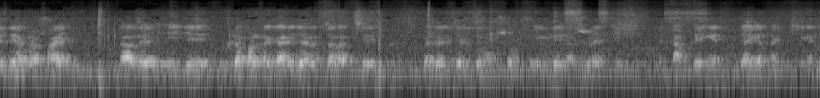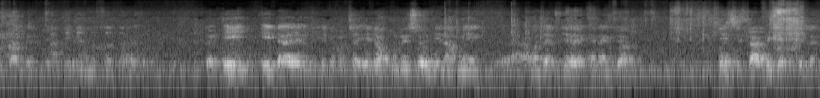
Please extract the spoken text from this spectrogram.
যদি আমরা পাই তাহলে এই যে উল্টাপাল্টা গাড়ি যারা চালাচ্ছে ব্যাটারি চালিত অংশ এগুলি আসলে ডাম্পিং এর জায়গা থাকে সেখানে তাদের এই, এটা যেটা বলছে, এটাও পুলিশ ওই দিন আমি, আমাদের যে এখানে একজন এসি ট্রাফিক এসেছিলেন,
